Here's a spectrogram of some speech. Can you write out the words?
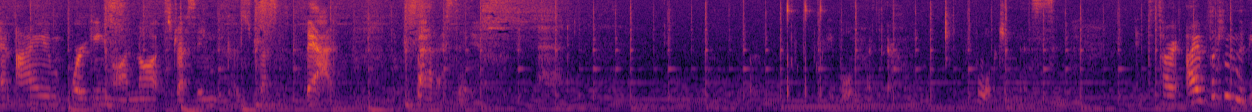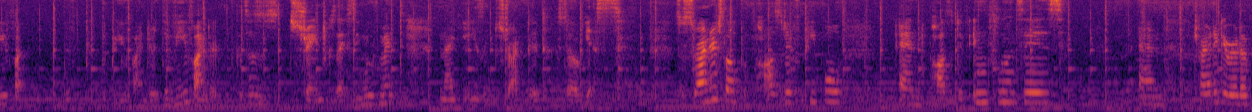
and I'm working on not stressing because stress is bad bad, I say. People right there. People watching this. sorry, I'm looking in the viewfinder. The, the viewfinder, the viewfinder, because this is strange because I see movement and I get easily distracted. So yes. So surround yourself with positive people and positive influences and try to get rid of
